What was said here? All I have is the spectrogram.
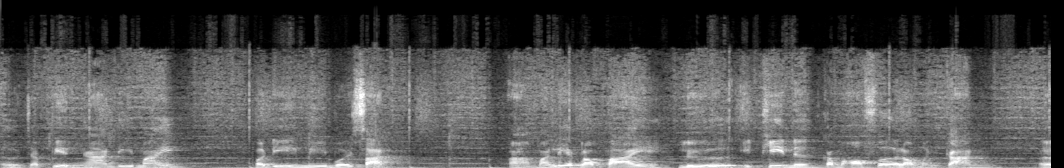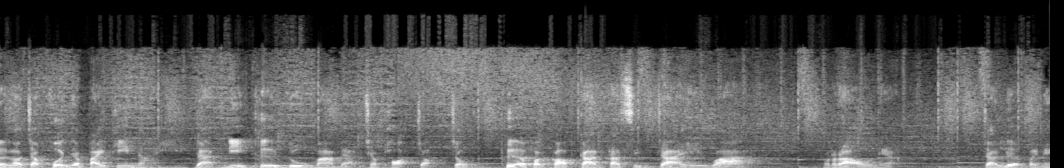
เออจะเปลี่ยนงานดีไหมพอดีมีบริษัทอ่ามาเรียกเราไป หรืออีกที่นึงก็มาออฟเฟอร์เราเหมือนกันเออเราจะควรจะไปที่ไหน แบบนี้คือดูมาแบบเฉพาะเจาะจง เพื่อประกอบการตัดสินใจว่าเราเนี่ยจะเลือกไปใน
